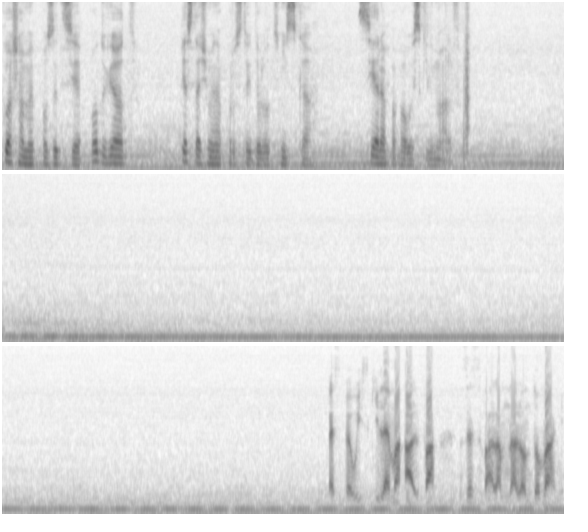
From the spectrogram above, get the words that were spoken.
Zgłaszamy pozycję pod wiatr. Jesteśmy na prostej do lotniska Sierra Papa Whisky Lima Alpha. SP Whisky Lema Alfa. Zezwalam na lądowanie.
